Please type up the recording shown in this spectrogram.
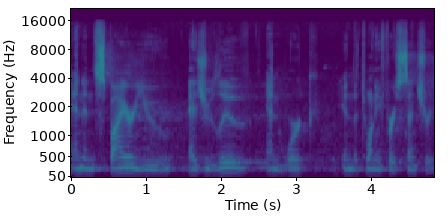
and inspire you as you live and work in the 21st century.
